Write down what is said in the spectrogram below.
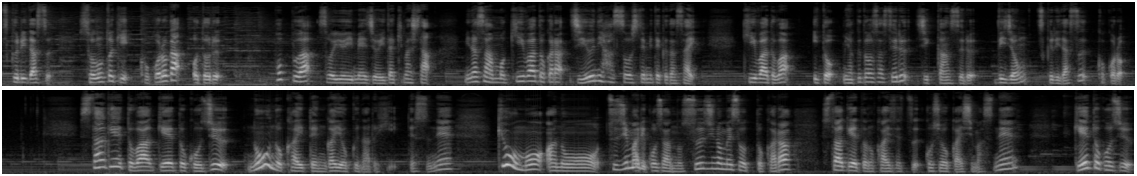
作り出す。その時、心が踊る。ポップはそういうイメージを抱きました。皆さんもキーワードから自由に発想してみてください。キーワードは意図脈動させる実感するビジョン作り出す心。スターゲートはゲート50脳の回転が良くなる日ですね。今日もあの辻真理子さんの数字のメソッドからスターゲートの解説ご紹介しますね。ゲート50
